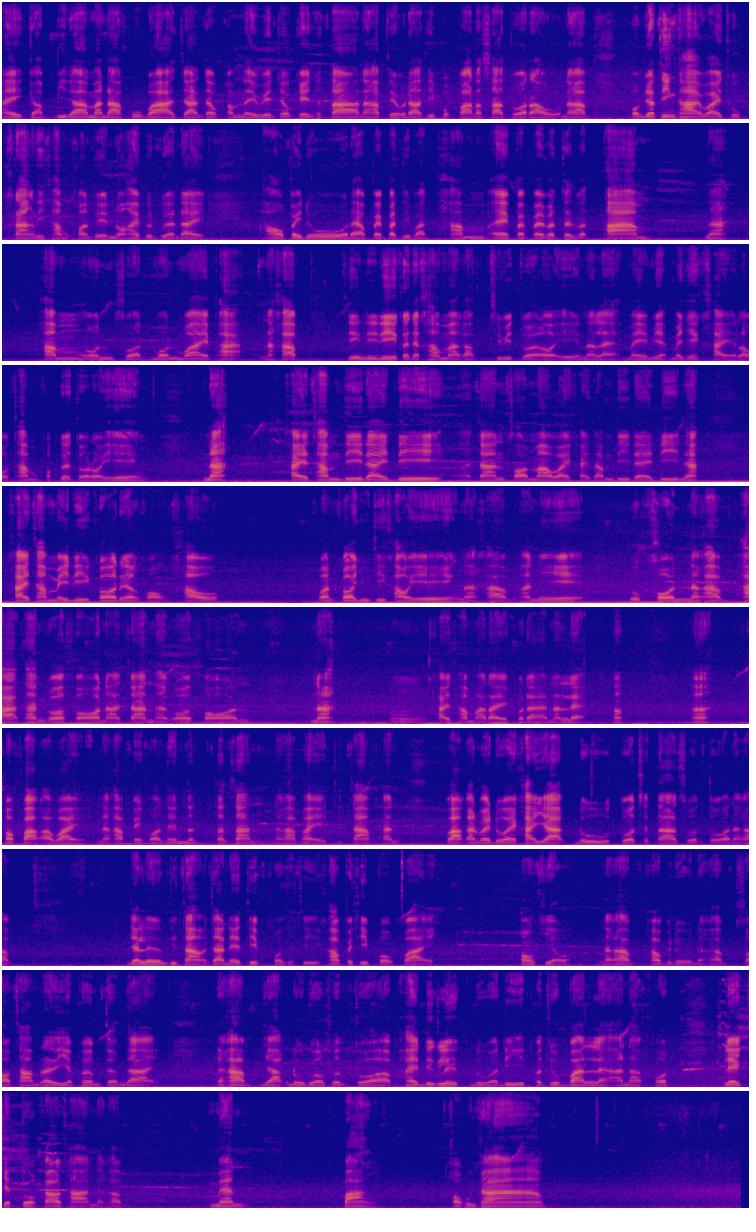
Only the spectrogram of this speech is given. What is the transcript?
ให้กับบิดามารดาครูบาอาจารย์เจ้ากรรมในายเวรเจ้าเกณฑ์ชะตานะครับ เทวดาที่ปกปักรักษาตัวเรานะครับ ผมจะทิ้งท้ายไว้ทุกครั้งที่ทำคอนเทนต์เนาะให้เพื่อนๆได้เอาไปดูแล้วไปปฏิบัติธรรมเอ้ยไปไปปฏิบัติตามนะทำมนต์สวดมนต์ไหว้พระนะครับ สิ่งดีๆ ก็จะเข้ามากับชีวิตตัวเราเองนั่นแหละ ไม่ไม่ใช่ใครเราทำก็เพื่อตัวเราเองนะใครทำดีได้ดี อาจารย์สอนมาไว้ใครทำดีได้ดีนะ ใครทำไม่ดีก็เรื่องของเขามันก็อยู่ที่เขาเองนะครับ อันนี้ทุกคนนะครับ พระท่านก็สอนอาจารย์ท่านก็สอนนะใครทำอะไรก็ได้อันนั้นแหละเนาะอะ ก็ฝากเอาไว้นะครับ เป็นคอนเทนต์สั้นๆนะครับ ให้ติดตามกัน ฝากกันไว้ด้วยใครอยากดูตัวชะตาส่วนตัวนะครับ อย่าลืมติดตามอาจารย์เนตรทิพย์ผลสถีเข้าไปที่โปรไฟล์ห้องเขียวนะครับ เข้าไปดูนะครับ สอบถามรายละเอียดเพิ่มเติมได้นะครับ อยากดูดวงส่วนตัวให้ดึกลึกดูอดีต ปัจจุบันและอนาคตเลข 7 ตัว 9 ฐานนะครับ แม่น ปัง ขอบคุณครับ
